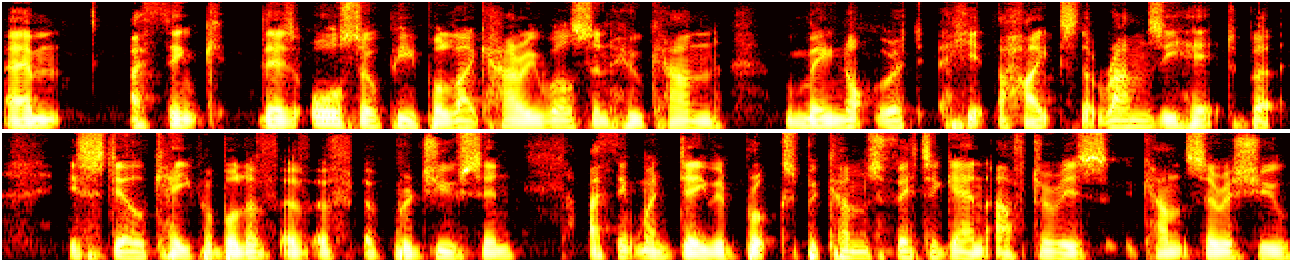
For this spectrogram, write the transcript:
Um, I think there's also people like Harry Wilson who can who may not hit the heights that Ramsey hit, but is still capable of, of, of, producing. I think when David Brooks becomes fit again after his cancer issue,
